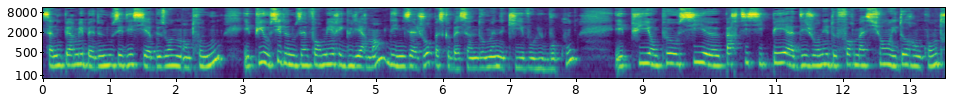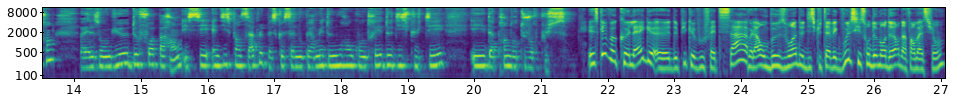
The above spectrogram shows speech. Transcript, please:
Ça nous permet ben, de nous aider s'il y a besoin entre nous, et puis aussi de nous informer régulièrement des mises à jour parce que ben, c'est un domaine qui évolue beaucoup. Et puis on peut aussi euh, participer à des journées de formation et de rencontres. Elles ont lieu deux fois par an et c'est indispensable parce que ça nous permet de nous rencontrer, de discuter et d'apprendre toujours plus. Est-ce que vos collègues, euh, depuis que vous faites ça, voilà, ont besoin de discuter avec vous? Est-ce qu'ils sont demandeurs d'informations?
